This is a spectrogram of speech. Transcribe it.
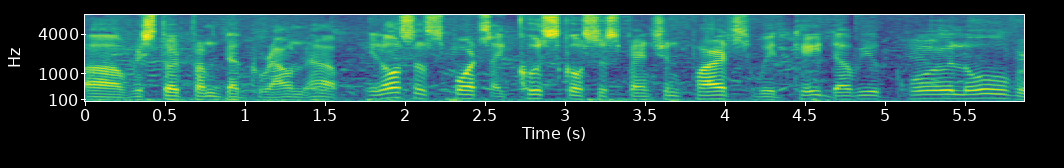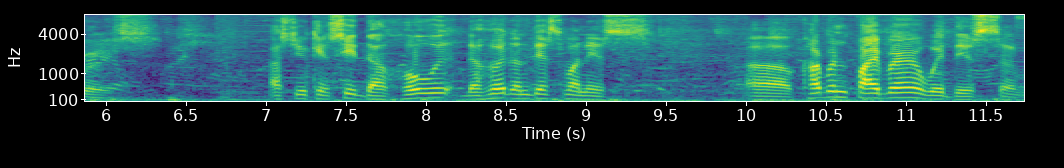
uh, restored from the ground up. It also sports a Cusco suspension parts with KW coilovers. As you can see the whole the hood on this one is uh, carbon fiber with this um,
